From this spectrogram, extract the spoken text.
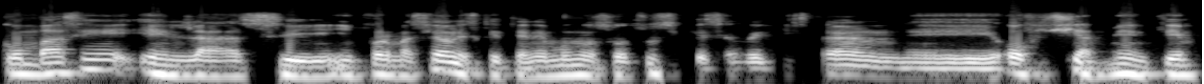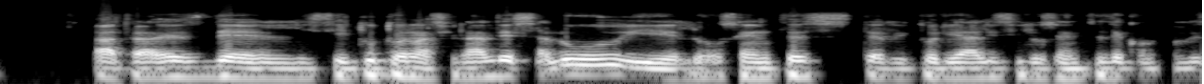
Con base en las eh, informaciones que tenemos nosotros y que se registran eh, oficialmente a través del Instituto Nacional de Salud y de los entes territoriales y los entes de control de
